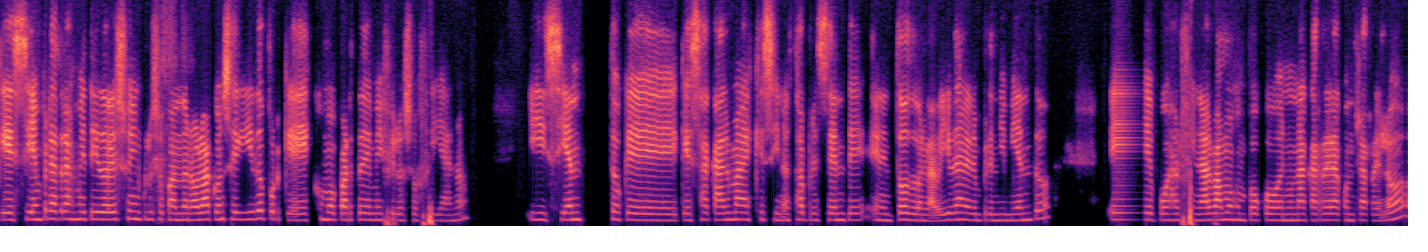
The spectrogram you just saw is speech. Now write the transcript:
que siempre ha transmitido eso, incluso cuando no lo ha conseguido, porque es como parte de mi filosofía, ¿no? Y siento que, esa calma es que si no está presente en todo, en la vida, en el emprendimiento, eh, pues al final vamos un poco en una carrera contra reloj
